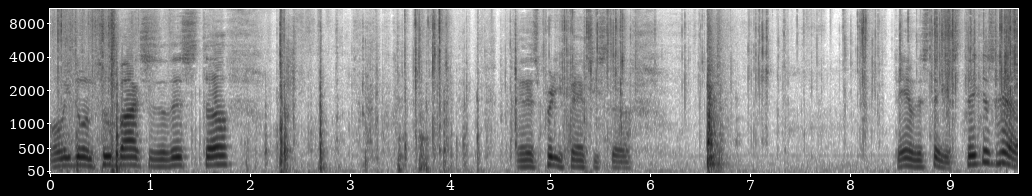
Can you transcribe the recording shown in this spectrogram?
Only doing two boxes of this stuff. And it's pretty fancy stuff. Damn, this thing is thick as hell.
